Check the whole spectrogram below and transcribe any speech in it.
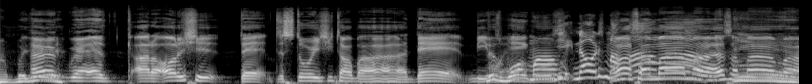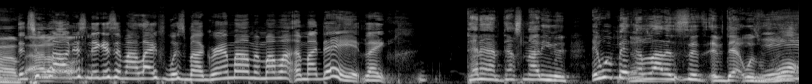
mom, but her yeah. grand. Out of all the shit that the story she talk about how her dad be This on walk mom? Yeah, no, it's my Oh, mom. that's her mama. That's her Yeah. mama. The two Out loudest niggas in my life was my grandmom and my mom and my dad. Like, that that's not even. It would make a lot of sense if that was yeah. Walt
